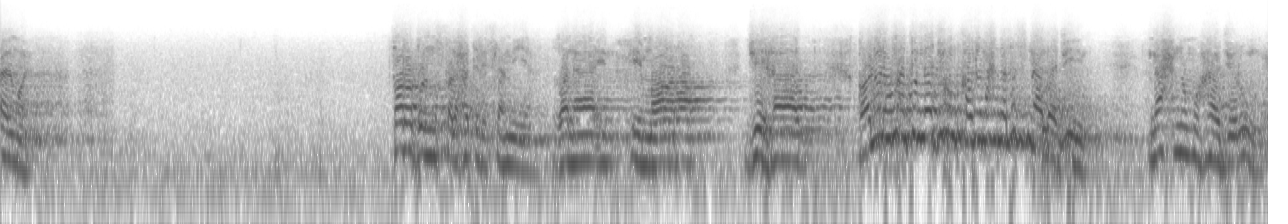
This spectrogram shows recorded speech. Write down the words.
المهم فرضوا المصطلحات الإسلامية. غنائم إمارة جهاد. قالوا لهم أنتم لاجئون قالوا نحن لسنا لاجئين. نحن مهاجرون.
